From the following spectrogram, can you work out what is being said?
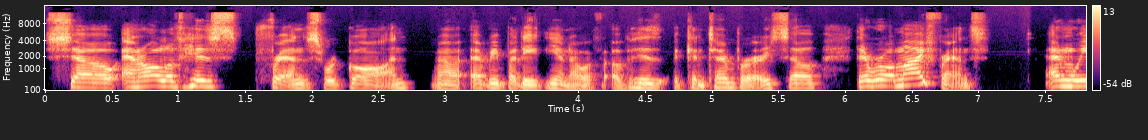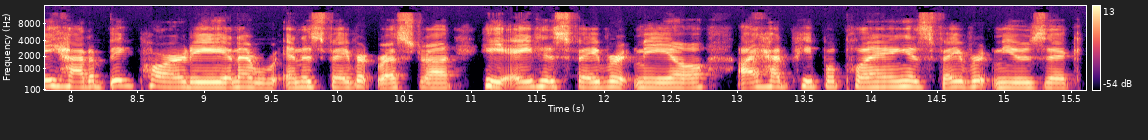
So, and all of his friends were gone, uh, everybody, you know, of, of his contemporaries. So they were all my friends. And we had a big party in, a, in his favorite restaurant. He ate his favorite meal. I had people playing his favorite music.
